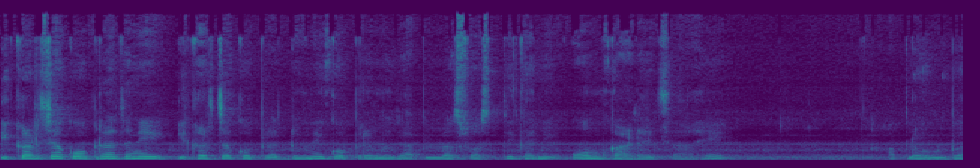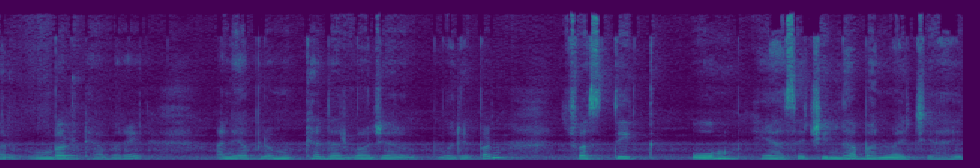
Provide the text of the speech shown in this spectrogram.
इकडच्या कोपऱ्यात आणि इकडच्या कोपऱ्यात दोन्ही कोपऱ्यामध्ये आपल्याला स्वस्तिक आणि ओम काढायचं आहे. आपलं उंबर उंबरठ्यावर आहे. आणि आपल्या मुख्य दरवाज्यावर पण स्वस्तिक ओम हे असे चिन्ह बनवायचे आहेत.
